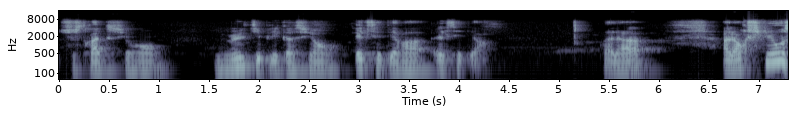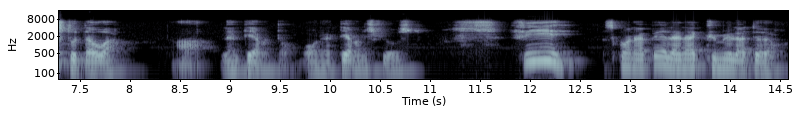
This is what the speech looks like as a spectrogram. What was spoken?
soustraction, multiplication, etc., etc. Voilà. Alors, je suis ouest Ottawa. Ah, l'interne. En interne, je suis ouest. Fi, ce qu'on appelle un accumulateur.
